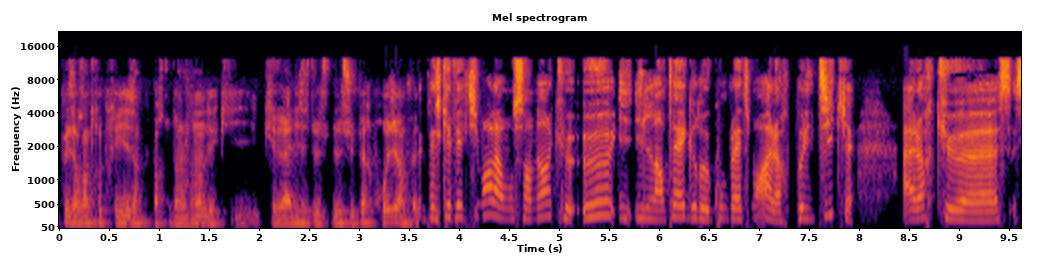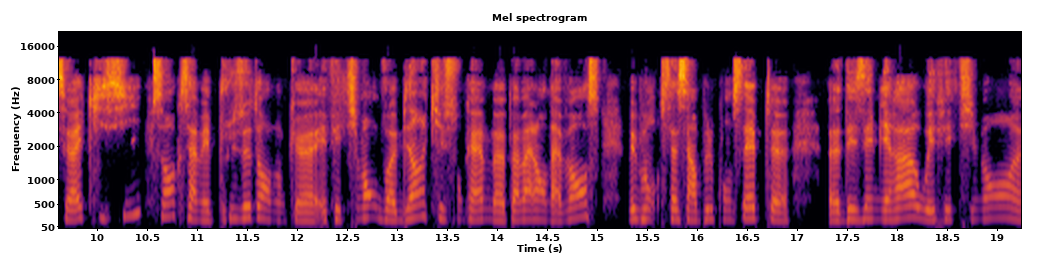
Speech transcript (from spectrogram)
plusieurs entreprises un peu partout dans le monde et qui, qui réalisent de, de, super projets en fait. Parce qu'effectivement là, on sent bien que eux, ils l'intègrent complètement à leur politique alors que euh, c'est vrai qu'ici, on sent que ça met plus de temps. Donc euh, effectivement, on voit bien qu'ils sont quand même euh, pas mal en avance. Mais bon, ça c'est un peu le concept des Émirats où effectivement,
